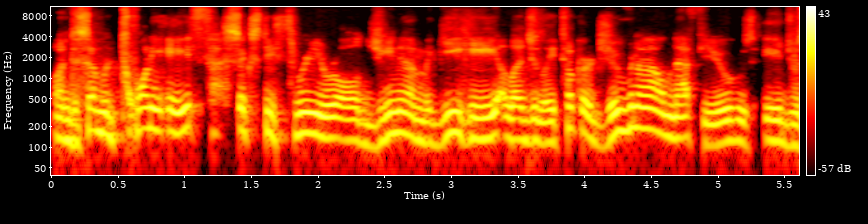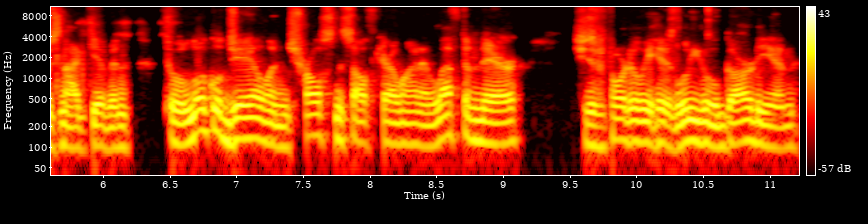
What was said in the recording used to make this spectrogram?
On December 28th, 63 year old Gina McGehee allegedly took her juvenile nephew, whose age was not given, to a local jail in Charleston, South Carolina, and left him there. She's reportedly his legal guardian.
